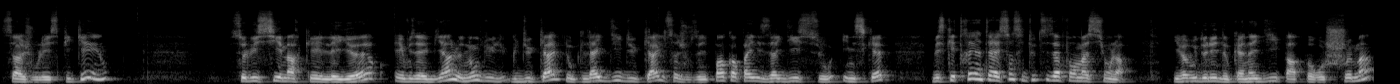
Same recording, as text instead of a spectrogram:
ça je vous l'ai expliqué, hein. Celui-ci est marqué layer, et vous avez bien le nom du, calque, donc l'ID du calque, ça je ne vous ai pas encore parlé des ID sur Inkscape, mais ce qui est très intéressant, c'est toutes ces informations-là. Il va vous donner donc un ID par rapport au chemin,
